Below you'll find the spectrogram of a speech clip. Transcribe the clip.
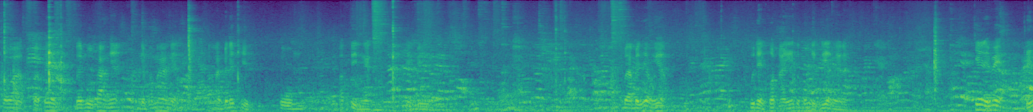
เพราะว่าประเภทโดยภูมิภาคเนี้ยอย่างพม่าเนี่ยเขาอาจไม่ได้ฉีด ภูมิวัคซีนไงอย่างดีเวลาไปเที่ยวอย่างเงี้ยคุณเห็นคนไอนี่จะต้องหลีกเลี่ยงเลยนะจริงเลยพี่จริง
